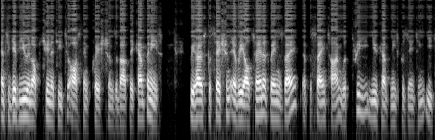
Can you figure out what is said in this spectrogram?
and to give you an opportunity to ask them questions about their companies. We host the session every alternate Wednesday at the same time with three new companies presenting each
